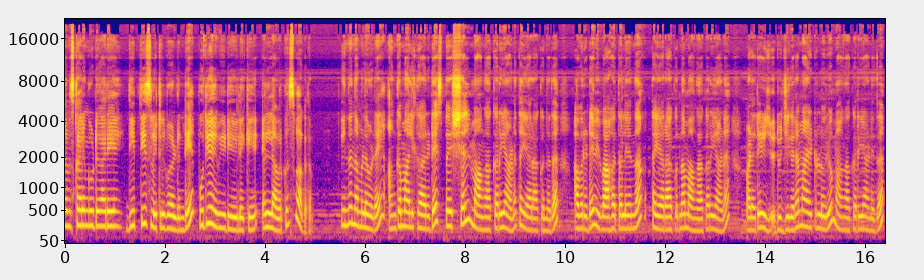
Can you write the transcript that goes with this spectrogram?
നമസ്കാരം കൂട്ടുകാരെ. ദീപ്തീസ് ലിറ്റിൽ വേൾഡിന്റെ പുതിയൊരു വീഡിയോയിലേക്ക് എല്ലാവർക്കും സ്വാഗതം. ഇന്ന് നമ്മളിവിടെ അങ്കമാലിക്കാരുടെ സ്പെഷ്യൽ മാങ്ങാക്കറിയാണ് തയ്യാറാക്കുന്നത്. അവരുടെ വിവാഹത്തലേന്ന് തയ്യാറാക്കുന്ന മാങ്ങാക്കറിയാണ്. വളരെ രുചി- രുചികരമായിട്ടുള്ളൊരു മാങ്ങാക്കറിയാണിത്.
